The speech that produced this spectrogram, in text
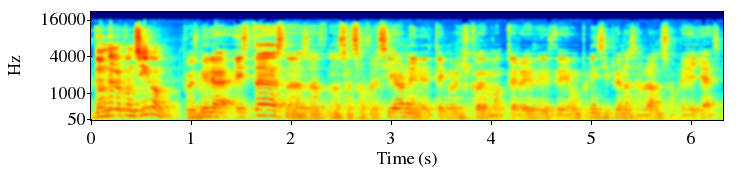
¿Dónde lo consigo? Pues mira, estas nos, nos, las ofrecieron en el Tecnológico de Monterrey. Desde un principio nos hablaron sobre ellas.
